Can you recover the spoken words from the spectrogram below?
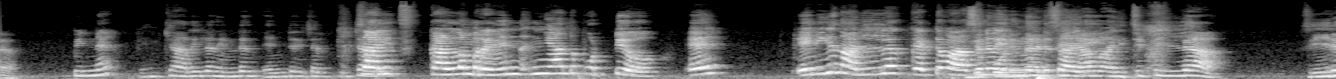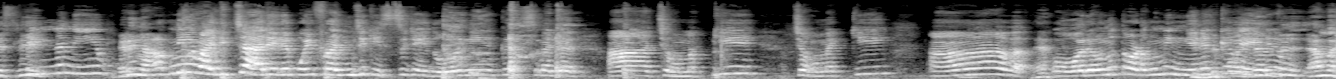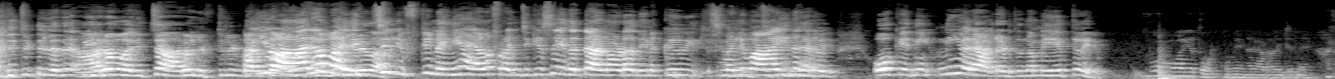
പിന്നെ? എനിക്കറിയില്ല നിന്റെ എന്റെ കള്ളം പറയുന്നത് ഞാൻ പൊട്ടിയോ? ഏ? എനിക്ക് നല്ല കെട്ട വാസന വരുന്നുണ്ട് ഞാൻ വലിച്ചിട്ടില്ല. സീരിയസ്ലി പിന്നെ നീ എടി ഞാൻ നീ വലിച്ച ആരെയിലെ പോയി ഫ്രഞ്ച് കിസ് ചെയ്തു? നീക്ക് സ്മെല്ല് ആ ചുമക്കി ചുമക്കി ആ വ- ഓരോന്ന് തുടങ്ങുമ്പോ ഇങ്ങനെയൊക്കെ വരും. ഞാൻ വലിച്ചിട്ടില്ല. ഇത് ആരോ വലിച്ച ആരോ അയ്യോ ആരോ വലിച്ച് ലിഫ്റ്റ് ഉണ്ടെങ്കിൽ അയാളെ ഫ്രഞ്ച് കിസ് ചെയ്തിട്ടാണ് അവിടെ നിനക്ക് സ്മെൽ വായി അങ്ങനെ വരും. ഓക്കെ നീ നീ ഒരാളുടെ അടുത്ത് നിന്ന് മേത്ത് വരും.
